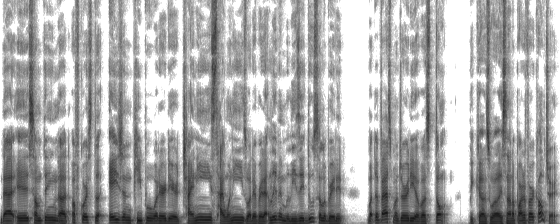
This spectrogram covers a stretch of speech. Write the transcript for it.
That is something that, of course, the Asian people, whether they're Chinese, Taiwanese, whatever, that live in Belize, they do celebrate it, but the vast majority of us don't because, well, it's not a part of our culture.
